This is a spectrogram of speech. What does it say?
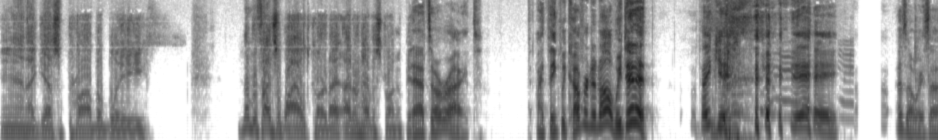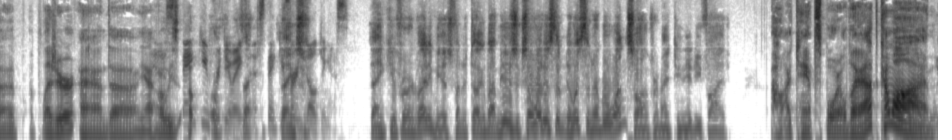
and I guess probably number five's a wild card. I, I don't have a strong opinion. That's all right. I think we covered it all. We did it. Thank We you. Yay. As always, uh, a pleasure. And uh, yeah, Yes, always. thank you for oh, doing th- this. Thank you for indulging us. Thank you for inviting me. It was fun to talk about music. So what is the what's the number one song for 1985? Oh, I can't spoil that. Come on.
